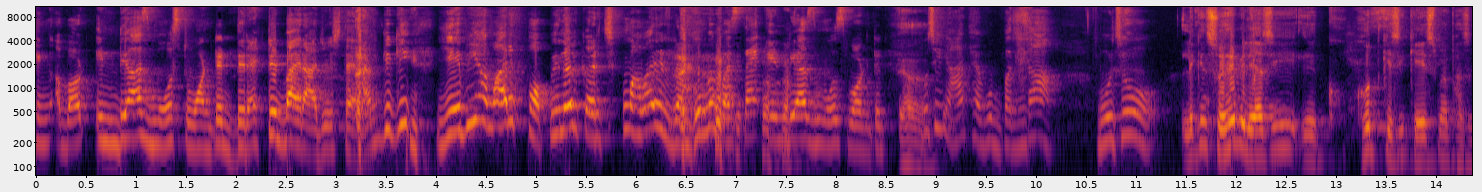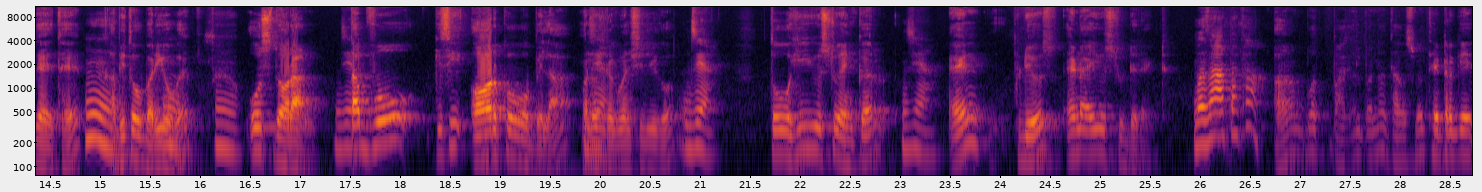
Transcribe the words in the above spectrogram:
thing about India's most wanted directed by Rajesh तैरान क्योंकि ये भी हमारे पॉपुलर कल्चर हमारे रगों में बसता है इंडियाज मोस्ट वांटेड मुझे याद है वो बंदा वो जो लेकिन सुहेब इलियासी खुद किसी केस में फंस गए थे। अभी तो वो बरी हो गए। उस दौरान तब वो किसी और को वो मिला मनोज रघुवंशी जी को। तो he used to anchor. And produce and I used to direct मज़ा आता था? हाँ बहुत पागल बना था उसमें। थिएटर के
